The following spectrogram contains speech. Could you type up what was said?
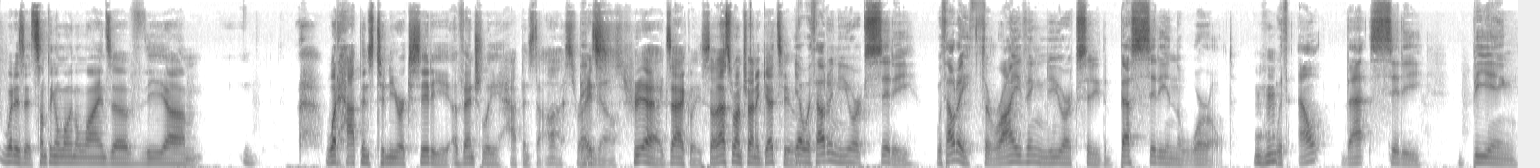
what is it? Something along the lines of the, um, what happens to New York City eventually happens to us, right? Bingo. Yeah, exactly. So that's what I'm trying to get to. Yeah, without a New York City, without a thriving New York City, the best city in the world, Mhm. without that city being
